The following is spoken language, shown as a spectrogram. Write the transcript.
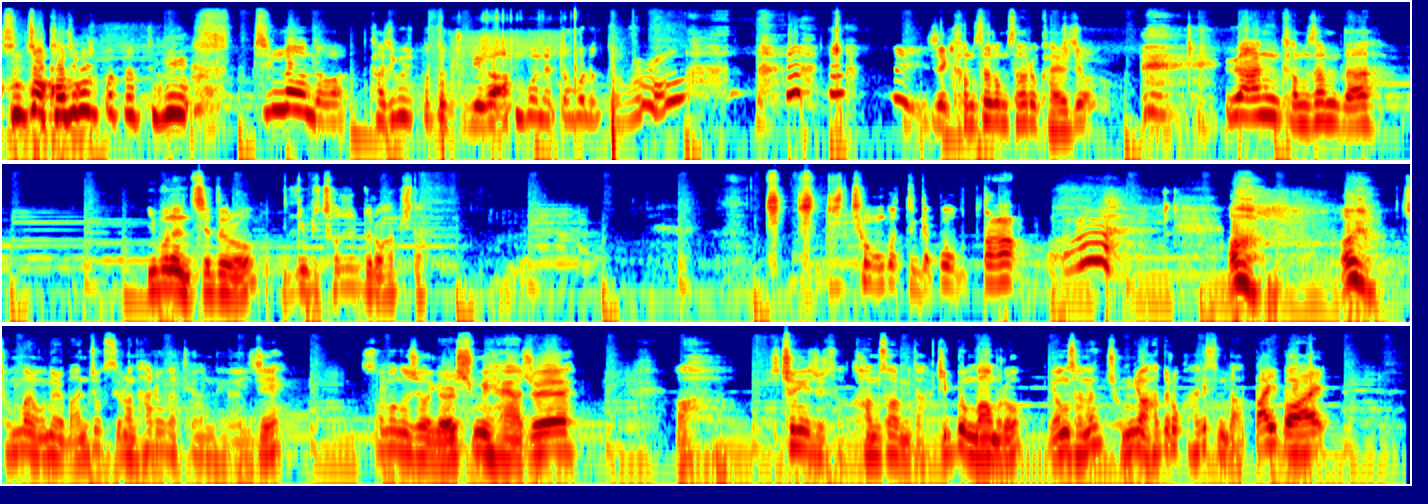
진짜 가지고 싶었던 두 개, 침 나온다. 가지고 싶었던 두 개가 한 번에 떠버렸다. 이제 감사 감사하러 가야죠. 으앙 감사합니다. 이번엔 제대로 느낌표 쳐주도록 합시다. 키키키 좋은 거 두 개 뽑았다. 어, 어휴 정말 오늘 만족스러운 하루가 되었네요. 이제 서머너저 열심히 해야지. 아, 시청해주셔서 감사합니다. 기쁜 마음으로 영상은 종료하도록 하겠습니다. 바이바이.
